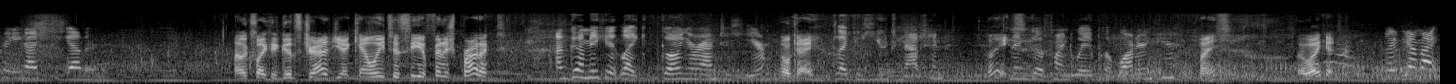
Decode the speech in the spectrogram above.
pretty nice together. That looks like a good strategy. I can't wait to see a finished product. I'm gonna make it like going around to here, Okay. Like a huge mountain. And Nice. then go find a way to put water in here. Nice. I like it. Maybe I might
